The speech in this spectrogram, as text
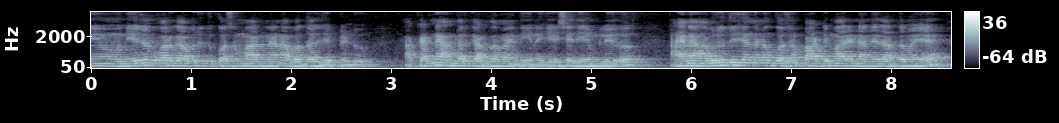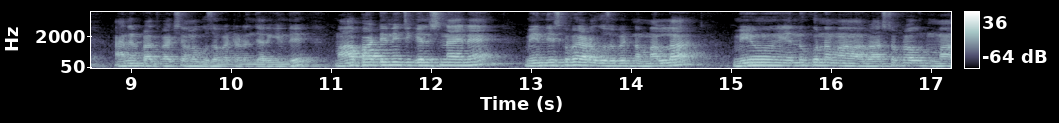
మేము నియోజకవర్గ అభివృద్ధి కోసం మారిన అబద్ధాలు చెప్పిండు. అక్కడనే అందరికీ అర్థమైంది ఈయన చేసేది ఏం లేదు. ఆయన అభివృద్ధి చెందడం కోసం పార్టీ మారిండు అనేది అర్థమయ్యే ఆయన ప్రతిపక్షంలో కూర్చోబెట్టడం జరిగింది. మా పార్టీ నుంచి గెలిచిన ఆయనే మేము తీసుకుపోయి ఆడ కూర్చోబెట్టినాం. మళ్ళా మేము ఎన్నుకున్న మా రాష్ట్ర ప్రభు మా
